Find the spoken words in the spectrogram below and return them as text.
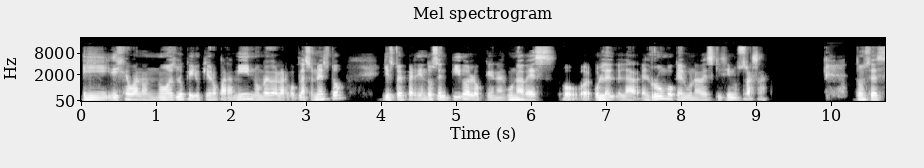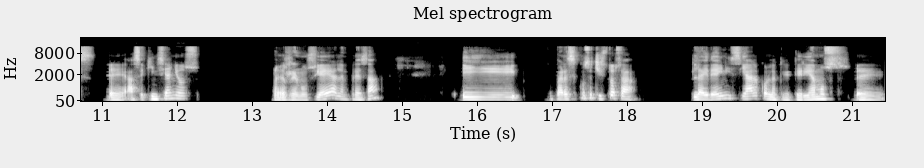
Y dije, bueno, no es lo que yo quiero para mí, no me veo a largo plazo en esto y estoy perdiendo sentido a lo que en alguna vez, o, el rumbo que alguna vez quisimos trazar. Entonces, eh, hace 15 años eh, renuncié a la empresa y parece cosa chistosa. La idea inicial con la que queríamos, eh,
